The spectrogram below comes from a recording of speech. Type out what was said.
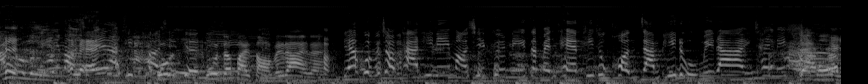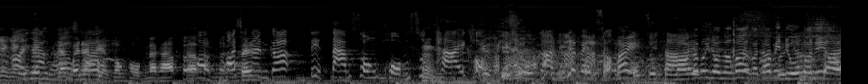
ามเราเลยที่นี่หมอชิดนะที่นี่หมอพูดชิดคืนพูดซะไปนี้ต่อไม่ได้เลย เดี๋ยวคุณผู้ชมคะที่นี่หมอชิดคืนนี้จะเป็นเทปที่ทุกคนจำพี่ดูไม่ได้ใช่ไหมคะยังยังยังอ๋อยังไม่ได้เปลี่ยนทรงผมนะครับเพราะเพราะฉะนั้นก็ติดตามทรงผมสุดท้ายของพี่ดูก่อนที่จะเป็นทรงไม่ผมสุดท้าบอกยท่านผู้ชมทางบ้านก่อนถ้าพี่ดูตอนนี้ออก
